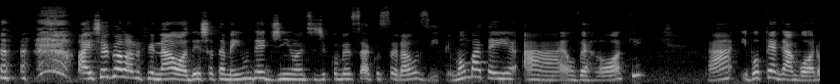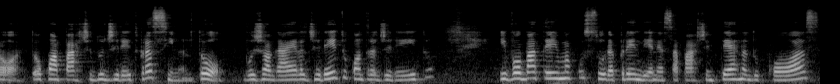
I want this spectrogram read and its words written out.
aí chegou lá no final, ó, deixa também um dedinho antes de começar a costurar o zíper. Vamos bater a overlock, tá? E vou pegar agora, ó, tô com a parte do direito para cima, não tô? Vou jogar ela direito contra direito e vou bater uma costura, prender nessa parte interna do cos,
